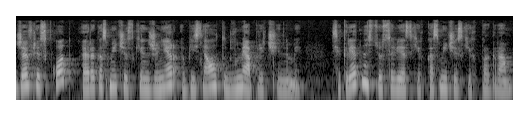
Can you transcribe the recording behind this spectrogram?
Джеффри Скотт, аэрокосмический инженер, объяснял это двумя причинами – секретностью советских космических программ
